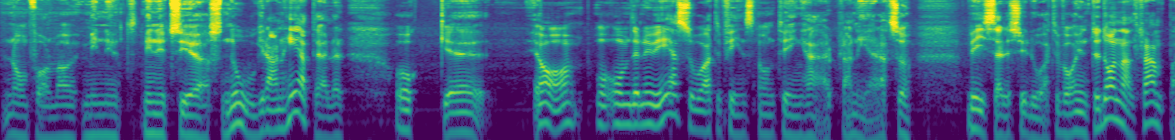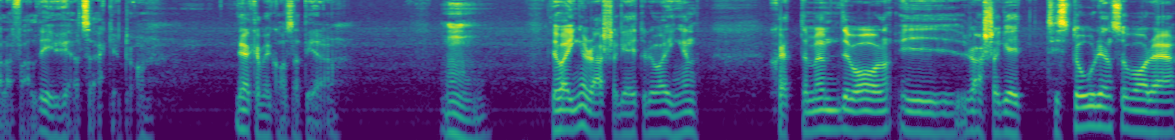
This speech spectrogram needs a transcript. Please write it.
någon form av minut, minutiös noggrannhet heller. Och eh, ja, och om det nu är så att det finns någonting här planerat så visar det sig då att det var ju inte Donald Trump i alla fall. Det är ju helt säkert. Då. Det kan vi konstatera. Mm. Det var ingen Russiagate och det var ingen sjätte, men det var i Russiagate-historien så var det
